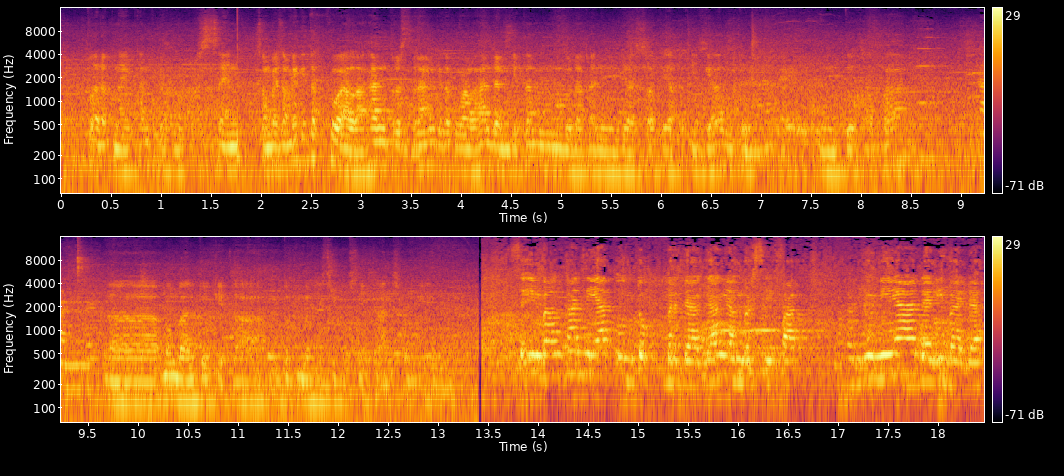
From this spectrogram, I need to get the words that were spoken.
itu ada kenaikan 30% sampai-sampai kita kewalahan terus terang kita kewalahan dan kita menggunakan jasa pihak ketiga untuk untuk apa uh, membantu kita untuk mendistribusikan seperti ini. Seimbangkan niat untuk berdagang yang bersifat dunia dan ibadah.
